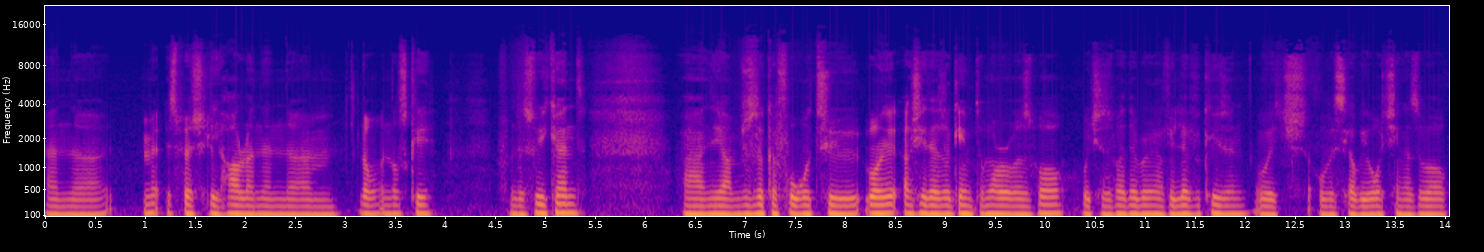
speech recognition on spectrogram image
and uh, especially Haaland and um, Lewandowski from this weekend. And yeah, I'm just looking forward to. Well, actually, there's a game tomorrow as well, which is Werder Bremen Leverkusen, which obviously I'll be watching as well.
